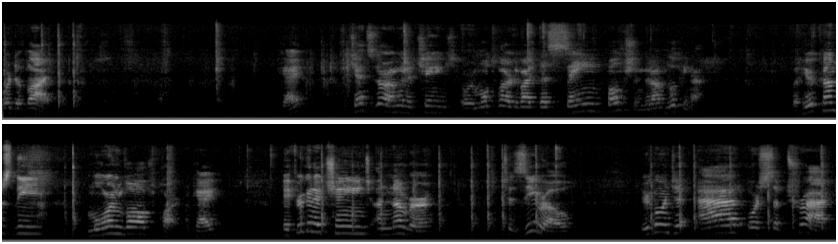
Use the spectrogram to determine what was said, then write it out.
or divide. Okay? The chances are I'm going to change or multiply or divide the same function that I'm looking at. But here comes the more involved part, okay? If you're going to change a number to 0, you're going to add or subtract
